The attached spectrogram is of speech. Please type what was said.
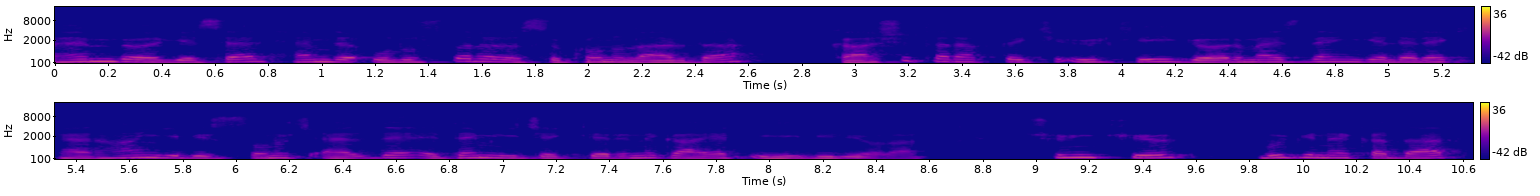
hem bölgesel hem de uluslararası konularda karşı taraftaki ülkeyi görmezden gelerek herhangi bir sonuç elde edemeyeceklerini gayet iyi biliyorlar. Çünkü bugüne kadar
